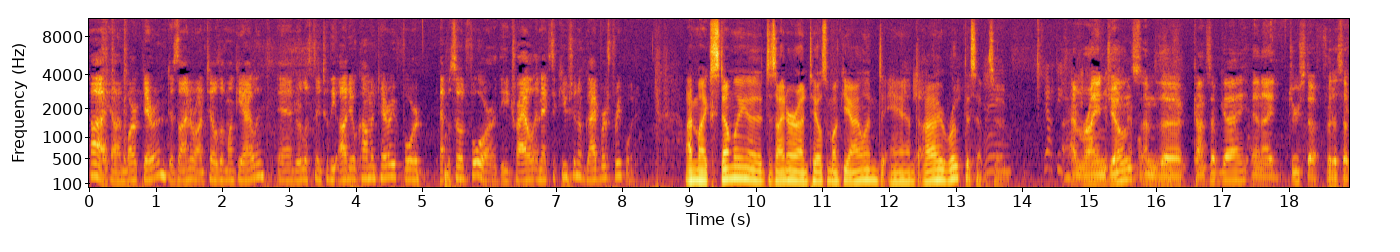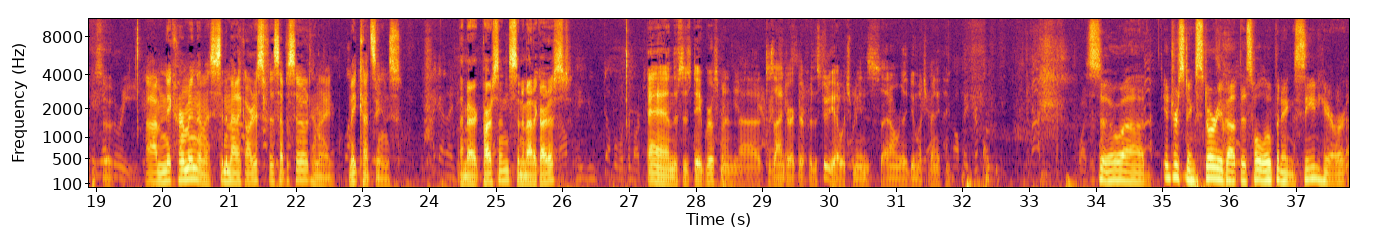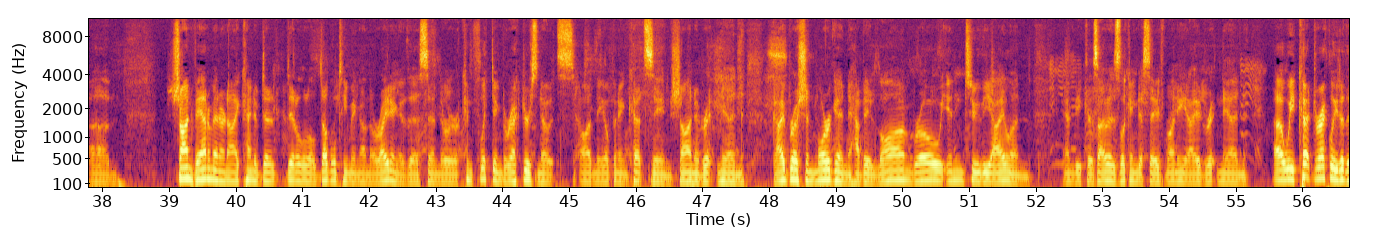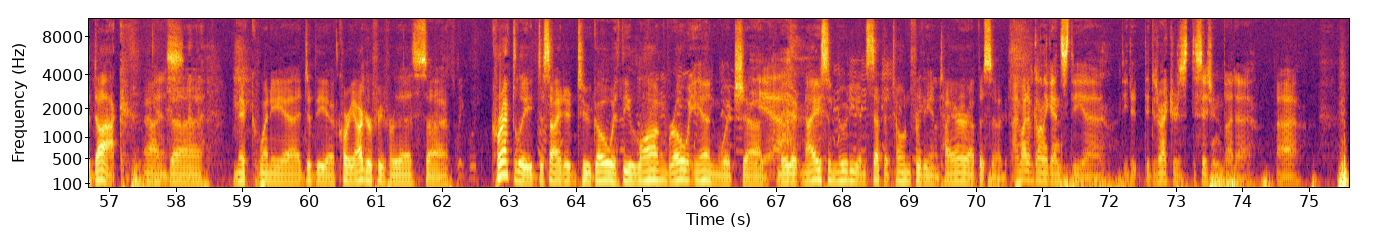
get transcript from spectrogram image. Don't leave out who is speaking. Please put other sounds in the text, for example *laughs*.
Speaker 1: Hi, I'm Mark Darrin, designer on Tales of Monkey Island, and you're listening to the audio commentary for episode 4, the trial and execution of Guybrush Threepwood.
Speaker 2: I'm Mike Stemmle, a designer on Tales of Monkey Island, and I wrote this episode.
Speaker 3: I'm Ryan Jones. I'm the concept guy, and I drew stuff for this episode.
Speaker 4: I'm Nick Herman. I'm a cinematic artist for this episode, and I make cutscenes.
Speaker 5: I'm Eric Parsons, cinematic artist.
Speaker 6: And this is Dave Grossman, uh, design director for the studio, which means I don't really do much of anything.
Speaker 2: So, uh, interesting story about this whole opening scene here. Um, Sean Vanaman and I kind of did, did a little double teaming on the writing of this, and there were conflicting director's notes on the opening cutscene. Sean had written in, Guybrush and Morgan have a long row into the island. And because I was looking to save money, I had written in, uh, we cut directly to the dock. And
Speaker 4: Yes.
Speaker 2: uh, Nick, when he uh, did the uh, choreography for this, uh, correctly decided to go with the long row in, which uh,
Speaker 4: Yeah.
Speaker 2: made it nice and moody and set the tone for the entire episode.
Speaker 4: I might have gone against the uh, the, the director's decision, but uh, uh,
